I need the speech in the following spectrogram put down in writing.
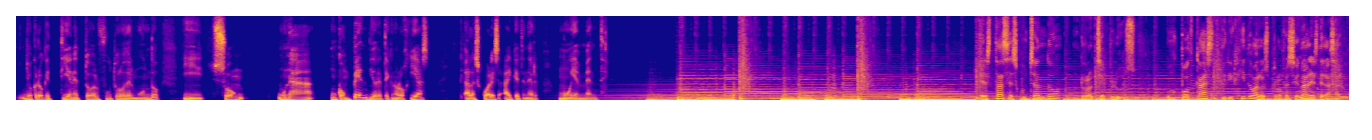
yo creo que tiene todo el futuro del mundo y son una, un compendio de tecnologías a las cuales hay que tener muy en mente. Estás escuchando Roche Plus, un podcast dirigido a los profesionales de la salud.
